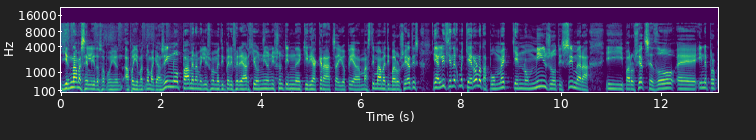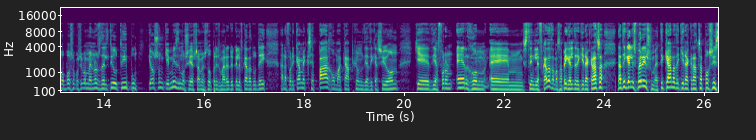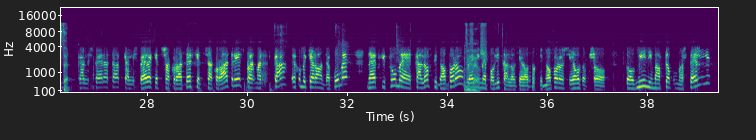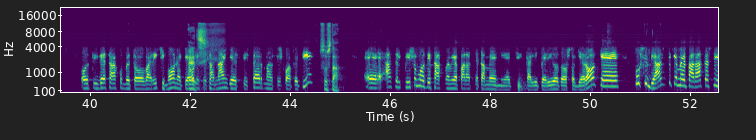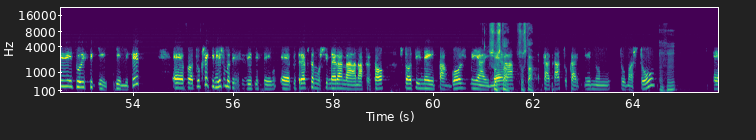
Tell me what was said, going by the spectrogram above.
Γυρνάμε σελίδα στο απογευματινό μαγκαζίνο. Πάμε να μιλήσουμε με την Περιφερειάρχη Ονίων Ίσων, την ε, κυρία Κράτσα, η οποία μας τιμά με την παρουσία της. Η αλήθεια είναι έχουμε καιρό να τα πούμε και νομίζω ότι σήμερα η παρουσία της εδώ ε, είναι προπομπός, όπως είπαμε, ενός δελτίου τύπου και όσων και εμείς δημοσιεύσαμε στο Prisma Radio και Λευκάδα Today αναφορικά με ξεπάγωμα κάποιων διαδικασιών και διαφόρων έργων ε, στην Λευκάδα. Θα μας τα πει καλύτερα, κυρία Κράτσα. Να την καλησπερίσουμε. Τι κάνατε, κυρία Κράτσα, πώς είστε; Καλησπέρα σας, καλησπέρα και τους ακροατές και τις ακροάτριες πραγματικά έχουμε καιρό να τα πούμε. Να ευχηθούμε καλό φθινόπωρο. Δεν είναι πολύ καλό καιρό το φθινόπωρο. Αισιόδοξο το μήνυμα αυτό που μας στέλνει ότι δεν θα έχουμε το βαρύ χειμώνα και όλες τις ανάγκες της θέρμανσης που απαιτεί. Σωστά. Ε, ας ελπίσουμε ότι θα έχουμε μια παρατεταμένη έτσι, καλή περίοδο στον καιρό και που συνδυάζεται και με παράταση τουριστική κίνηση. Ε, πρωτού ξεκινήσουμε τη συζήτηση, ε, επιτρέψτε μου σήμερα να αναφερθώ στο ότι είναι η παγκόσμια ημέρα κατά του καρκίνου του μαστού. Ε,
